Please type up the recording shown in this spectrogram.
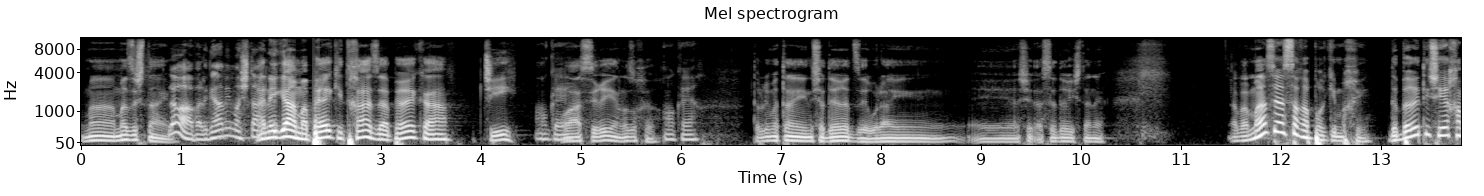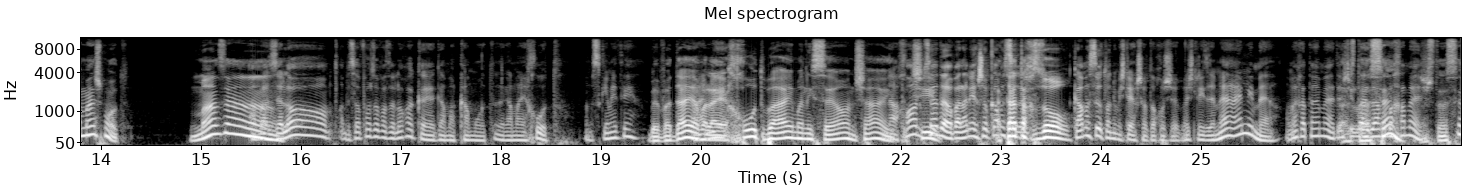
מה, מה זה שתיים? לא, אבל גם עם השתיים... אני גם, הפרק איתך זה הפרק התשיעי, אוקיי, או העשירי, אני לא זוכר. אוקיי. תלוי מתי נשדר את זה, אולי אה, הסדר ישתנה. אבל מה זה עשרה פרקים, אחי? דבר איתי שיהיה 500. מה זה ה... אבל זה לא, בסופו של דבר זה לא רק גם הכמות, זה גם האיכות. אתה מסכים איתי? בוודאי, אבל האיכות באה עם הניסיון, שי. נכון, תקשיב. בסדר, אבל אני עכשיו כמה אתה סרט- תחזור. כמה סרטונים יש לי עכשיו, אתה חושב? יש לי איזה 100? אין לי 100. אומר לך את האמת, יש לי אולי איזה תעשה, 4-5. אז תעשה.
